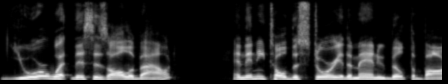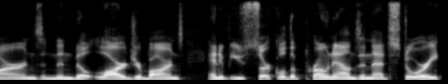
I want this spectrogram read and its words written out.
You're what this is all about? And then he told the story of the man who built the barns and then built larger barns. And if you circle the pronouns in that story,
